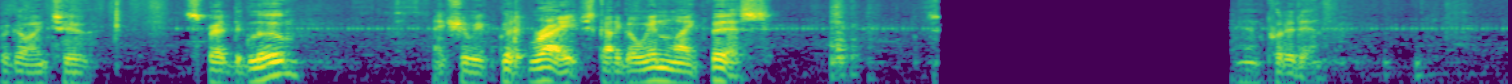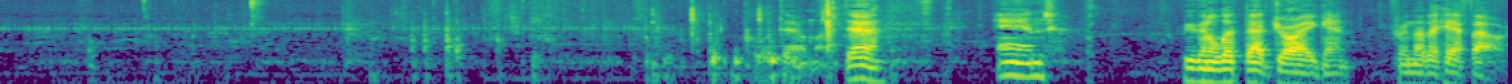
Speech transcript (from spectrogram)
We're going to spread the glue. Make sure we get it right. It's got to go in like this. And put it in. Pull it down like that. And we're going to let that dry again for another half hour.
